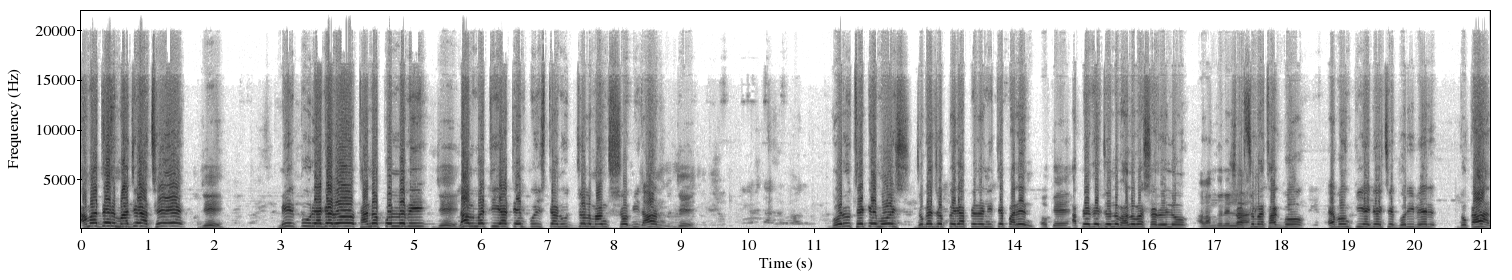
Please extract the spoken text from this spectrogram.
আমাদের মাঝে আছে জি। মিরপুর এগারো থানা পল্লবী। জি। লালমাটিয়া টেম্পু স্ট্যান্ড উজ্জ্বল মাংস বিধান। জি। গরু থেকে মহিষ যোগাযোগ করে আপনারা নিতে পারেন। ওকে। আপনাদের জন্য ভালোবাসা রইল। আলহামদুলিল্লাহ। সবসময় থাকব। এবং কি এটা হচ্ছে গরিবের দোকান।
